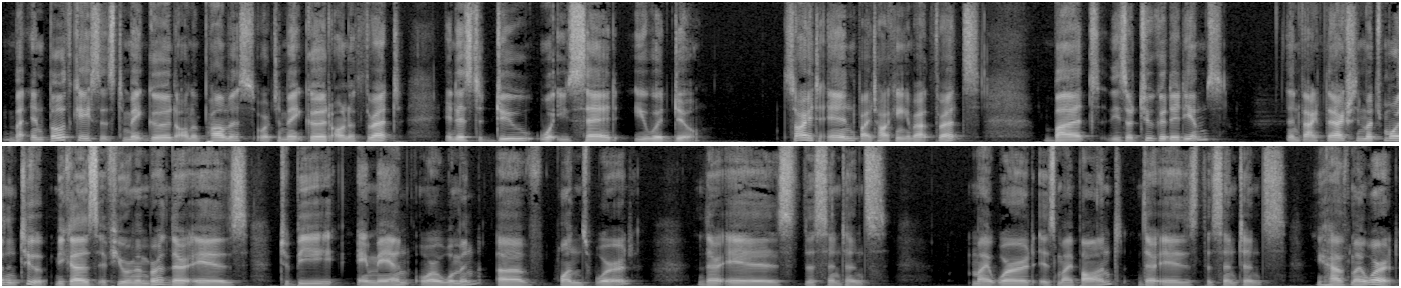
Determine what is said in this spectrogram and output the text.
But in both cases, to make good on a promise or to make good on a threat, it is to do what you said you would do. Sorry to end by talking about threats, but these are two good idioms. In fact, they're actually much more than two, because if you remember, there is to be a man or a woman of one's word. There is the sentence, my word is my bond. There is the sentence, you have my word.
